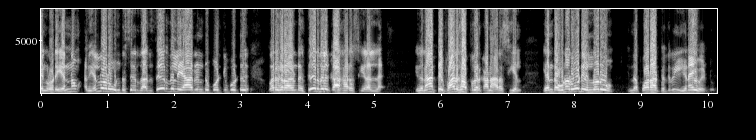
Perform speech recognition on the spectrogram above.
எங்களுடைய எண்ணம். அது எல்லோரும் ஒன்று சேர்ந்து அது தேர்தல் யார் என்று போட்டி போட்டு வருகிறார் என்ற தேர்தலுக்காக அரசியல் அல்ல. இது நாட்டை பாதுகாப்பதற்கான அரசியல். என்ற உணர்வோடு எல்லோரும் இந்த போராட்டத்தில் இணைய வேண்டும்.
